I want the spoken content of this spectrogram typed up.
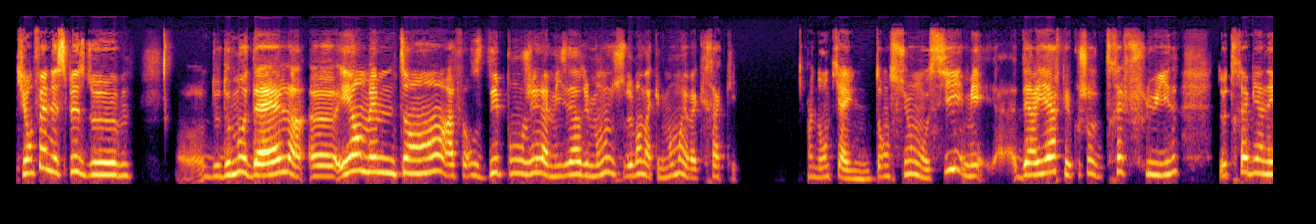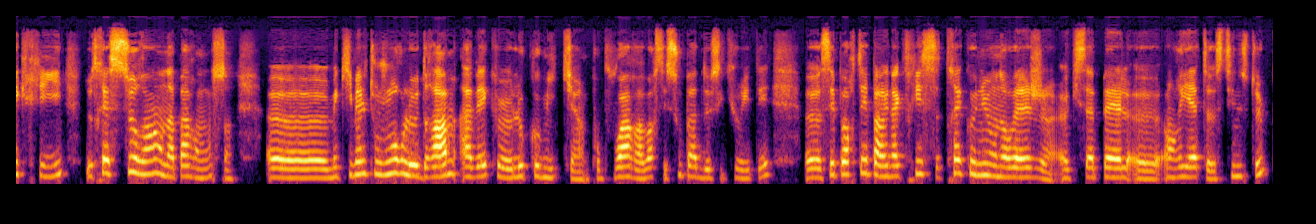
qui en fait une espèce de modèle, et en même temps, à force d'éponger la misère du monde, on se demande à quel moment elle va craquer. Donc il y a une tension aussi, mais derrière quelque chose de très fluide, de très bien écrit, de très serein en apparence, euh, mais qui mêle toujours le drame avec euh, le comique pour pouvoir avoir ses soupapes de sécurité. Euh, c'est porté par une actrice très connue en Norvège qui s'appelle Henriette Stinstup.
